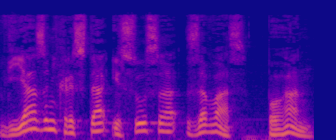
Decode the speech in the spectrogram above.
в'язень Христа Ісуса за вас, поган.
